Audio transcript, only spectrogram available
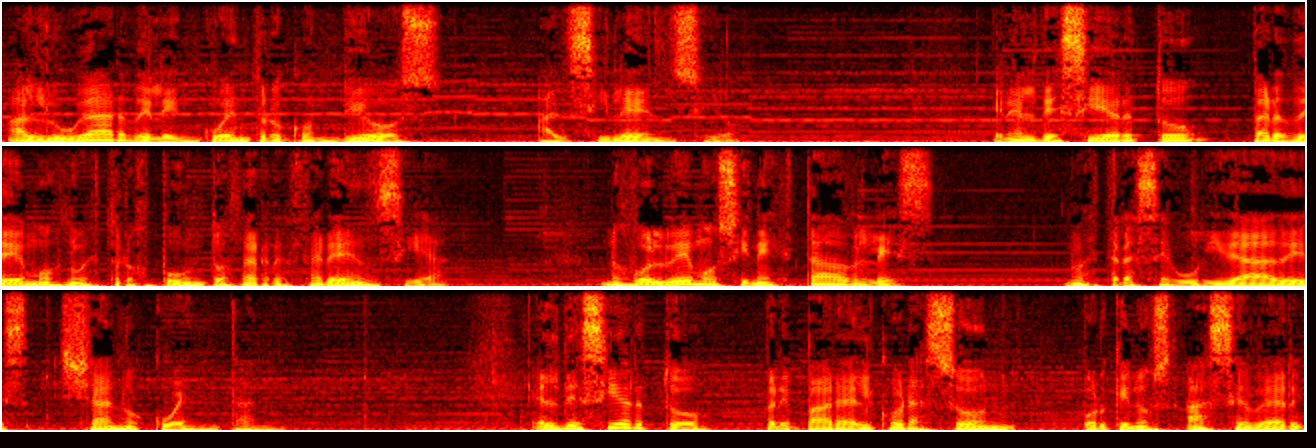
al lugar del encuentro con Dios, al silencio. En el desierto perdemos nuestros puntos de referencia, nos volvemos inestables, nuestras seguridades ya no cuentan. El desierto prepara el corazón porque nos hace ver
